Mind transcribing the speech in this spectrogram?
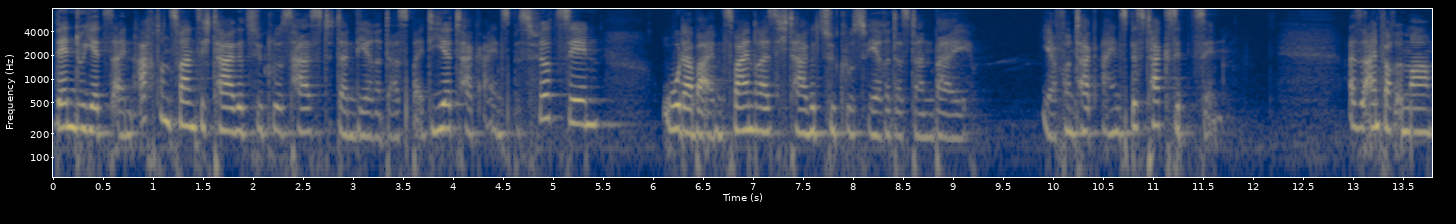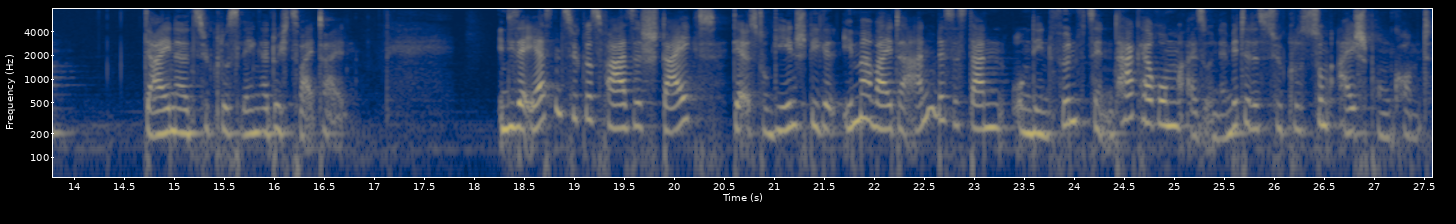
Wenn du jetzt einen 28-Tage-Zyklus hast, dann wäre das bei dir Tag 1 bis 14 oder bei einem 32-Tage-Zyklus wäre das dann bei, ja, von Tag 1 bis Tag 17. Also einfach immer deine Zykluslänge durch zwei teilen. In dieser ersten Zyklusphase steigt der Östrogenspiegel immer weiter an, bis es dann um den 15. Tag herum, also in der Mitte des Zyklus, zum Eisprung kommt.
